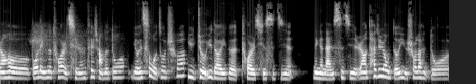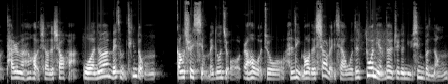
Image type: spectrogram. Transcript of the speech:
然后柏林的土耳其人非常的多。有一次我坐车遇就遇到一个土耳其司机，那个男司机，然后他就用德语说了很多他认为很好笑的笑话。我呢没怎么听懂，刚睡醒没多久，然后我就很礼貌的笑了一下。我的多年的这个女性本能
